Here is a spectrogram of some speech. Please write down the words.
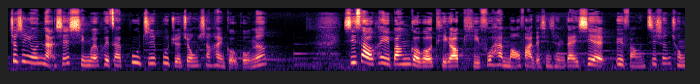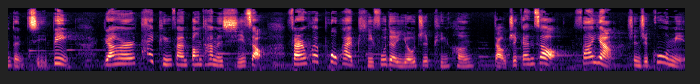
究竟有哪些行为会在不知不觉中伤害狗狗呢？洗澡可以帮狗狗提高皮肤和毛发的新陈代谢，预防寄生虫等疾病。然而，太频繁帮它们洗澡，反而会破坏皮肤的油脂平衡，导致干燥、发痒，甚至过敏。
